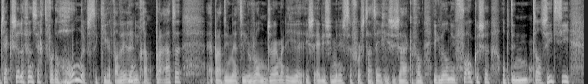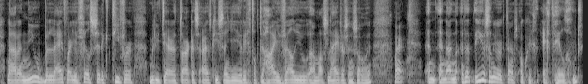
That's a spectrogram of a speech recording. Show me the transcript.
Jack Sullivan zegt voor de honderdste keer van we willen nu gaan praten. Hij praat nu met die Ron Dermer, die eh, Israëlische minister voor strategische zaken. Van ik wil nu focussen op de transitie naar een nieuw beleid waar je veel selectiever militaire targets uitkiest. En je je richt op de high value Hamas-leiders en zo. Hè? Maar, en, en, en, hier is de New York Times ook echt, echt heel goed.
